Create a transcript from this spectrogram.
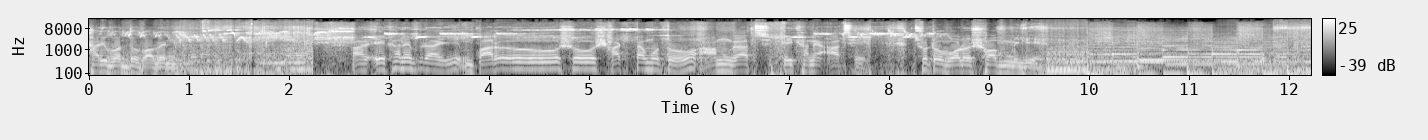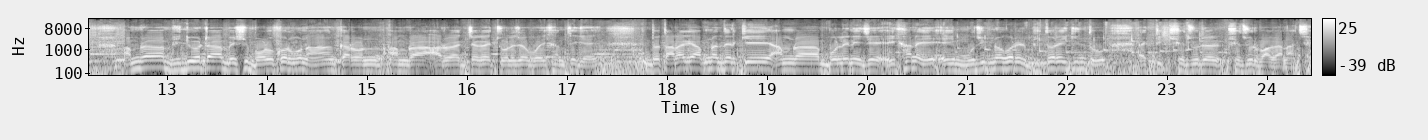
সারিবদ্ধ পাবেন। আর এখানে প্রায় বারোশো ষাটটা মতো আম গাছ এখানে আছে ছোট বড় সব মিলিয়ে। আমরা ভিডিওটা বেশি বড় করব না, কারণ আমরা আরও এক জায়গায় চলে যাব এখান থেকে। তো তার আগে আপনাদেরকে আমরা বলে নিই যে এখানে এই মুজিবনগরের ভিতরেই কিন্তু একটি খেজুরের, খেজুর বাগান আছে,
